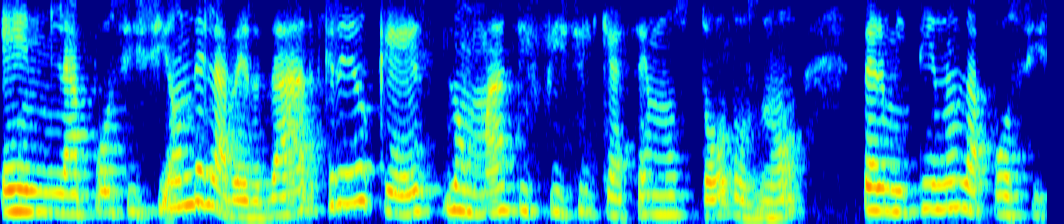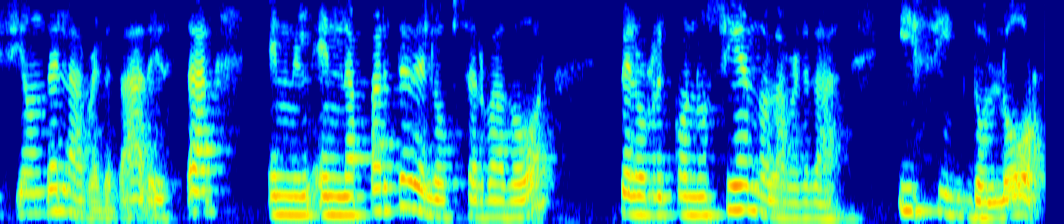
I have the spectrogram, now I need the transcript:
En la posición de la verdad, creo que es lo más difícil que hacemos todos, ¿no? Permitirnos la posición de la verdad, estar en, la parte del observador, pero reconociendo la verdad y sin dolor,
